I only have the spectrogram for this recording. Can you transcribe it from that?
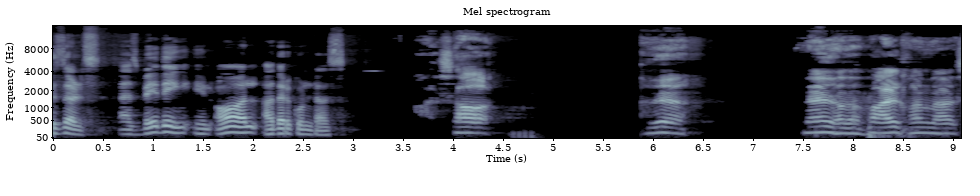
results as bathing in all other kundas. So, the names of the five kundas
